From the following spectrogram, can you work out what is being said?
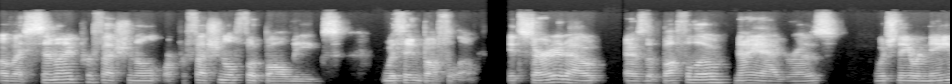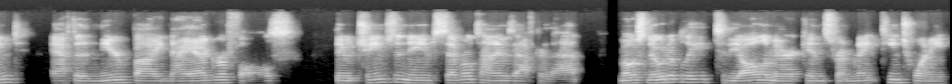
of a semi professional or professional football leagues within Buffalo. It started out as the Buffalo Niagaras, which they were named after the nearby Niagara Falls. They would change the name several times after that, most notably to the All Americans from 1920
